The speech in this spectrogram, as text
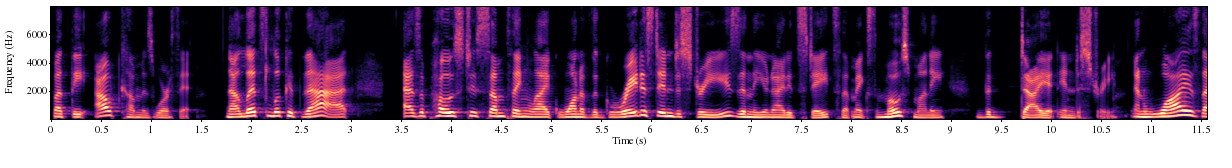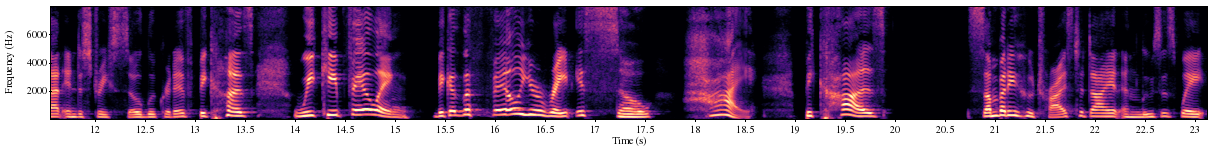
but the outcome is worth it. Now let's look at that as opposed to something like one of the greatest industries in the United States that makes the most money, the diet industry. And why is that industry so lucrative? Because we keep failing, because the failure rate is so high because somebody who tries to diet and loses weight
